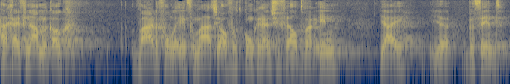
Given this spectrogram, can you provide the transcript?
Hij geeft je namelijk ook waardevolle informatie over het concurrentieveld waarin jij je bevindt.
